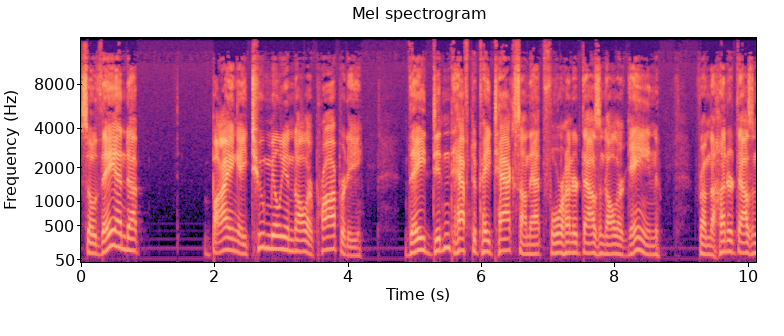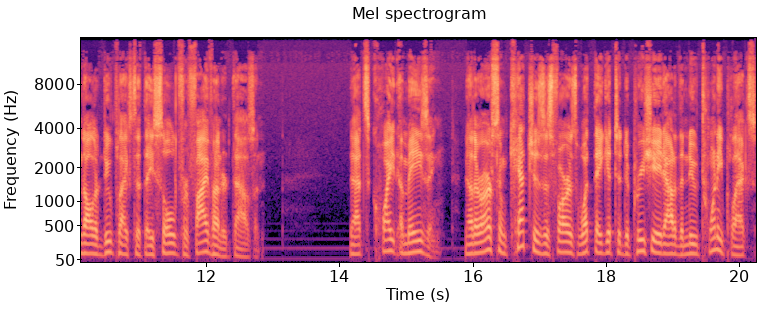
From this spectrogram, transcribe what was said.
So they end up buying a $2 million property, they didn't have to pay tax on that $400,000 gain from the $100,000 duplex that they sold for 500,000. That's quite amazing. Now there are some catches as far as what they get to depreciate out of the new 20plex,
